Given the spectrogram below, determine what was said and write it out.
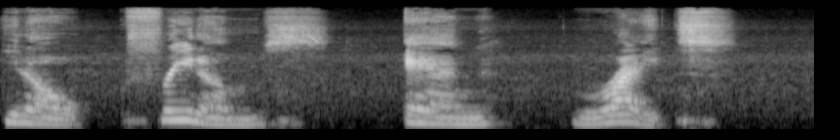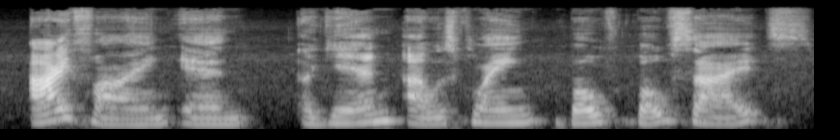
you know, freedoms and rights, I find, and again, I was playing both both sides.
